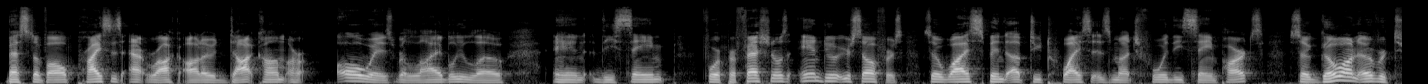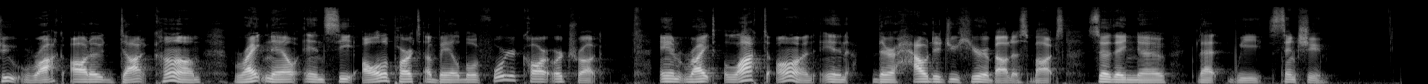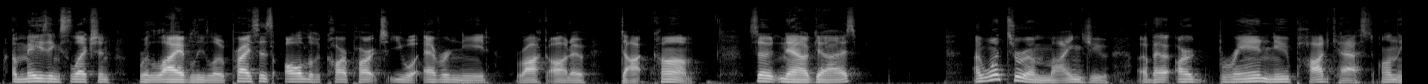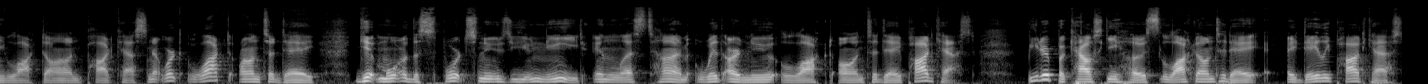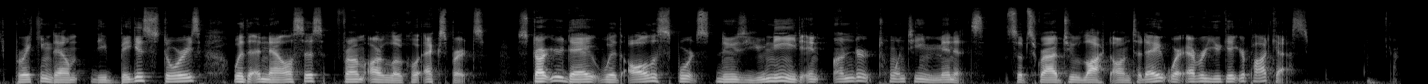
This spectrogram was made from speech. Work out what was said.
Best of all, prices at rockauto.com are always reliably low and the same for professionals and do it yourselfers. So, why spend up to twice as much for these same parts? So, go on over to rockauto.com right now and see all the parts available for your car or truck and write locked on in their How Did You Hear About Us box so they know that we sent you. Amazing selection, reliably low prices, all the car parts you will ever need. RockAuto.com. So, now, guys, I want to remind you about our brand new podcast on the Locked On Podcast Network, Locked On Today. Get more of the sports news you need in less time with our new Locked On Today podcast. Peter Bukowski hosts Locked On Today, a daily podcast breaking down the biggest stories with analysis from our local experts. Start your day with all the sports news you need in under 20 minutes subscribe to Locked On Today wherever you get your podcasts.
